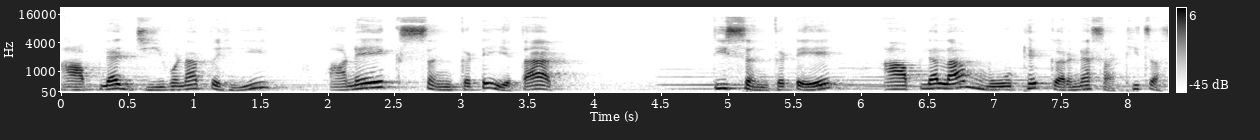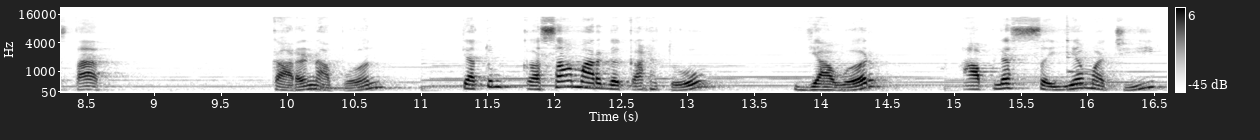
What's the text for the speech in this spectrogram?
आपल्या जीवनातही अनेक संकटे येतात. ती संकटे आपल्याला मोठे करण्यासाठीच असतात. कारण आपण त्यातून कसा मार्ग काढतो यावर आपल्या संयमाची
